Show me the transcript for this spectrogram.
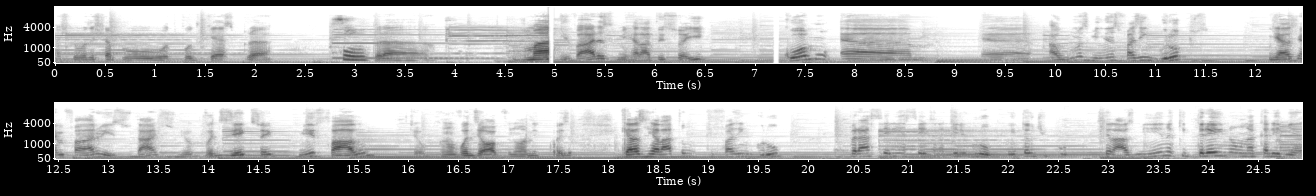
acho que eu vou deixar para o outro podcast para. Sim. Para. Mas várias me relatam isso aí. Como é, é, algumas meninas fazem grupos, e elas já me falaram isso, tá? Eu vou dizer que isso aí me falam, eu não vou dizer óbvio o nome, coisa, que elas relatam que fazem grupo para serem aceitas naquele grupo. Então, tipo, sei lá, as meninas que treinam na academia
